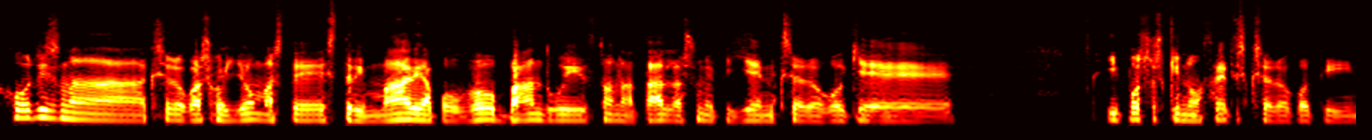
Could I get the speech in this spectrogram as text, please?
χωρίς να ξέρω εγώ, ασχολιόμαστε στριμάρι από εδώ, bandwidth, το Natal, ας πούμε, πηγαίνει, ξέρω εγώ, και ή πόσο σκηνοθέτης, ξέρω εγώ, την,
